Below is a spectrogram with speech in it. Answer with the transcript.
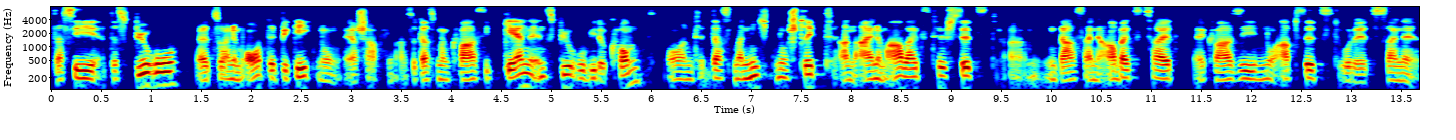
dass sie das Büro äh, zu einem Ort der Begegnung erschaffen. Also, dass man quasi gerne ins Büro wieder kommt und dass man nicht nur strikt an einem Arbeitstisch sitzt, ähm, da seine Arbeitszeit äh, quasi nur absitzt oder jetzt seine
